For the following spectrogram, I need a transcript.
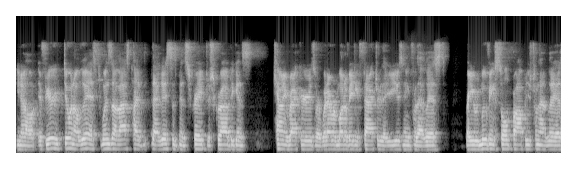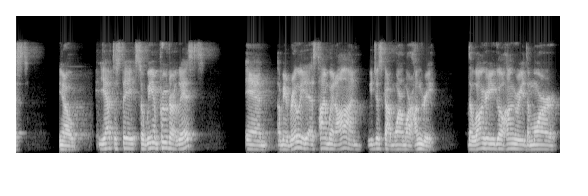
You know, if you're doing a list, when's the last time that list has been scraped or scrubbed against county records or whatever motivating factor that you're using for that list? Are you removing sold properties from that list? You know, you have to stay. So we improved our lists. And I mean, really, as time went on, we just got more and more hungry. The longer you go hungry, the more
